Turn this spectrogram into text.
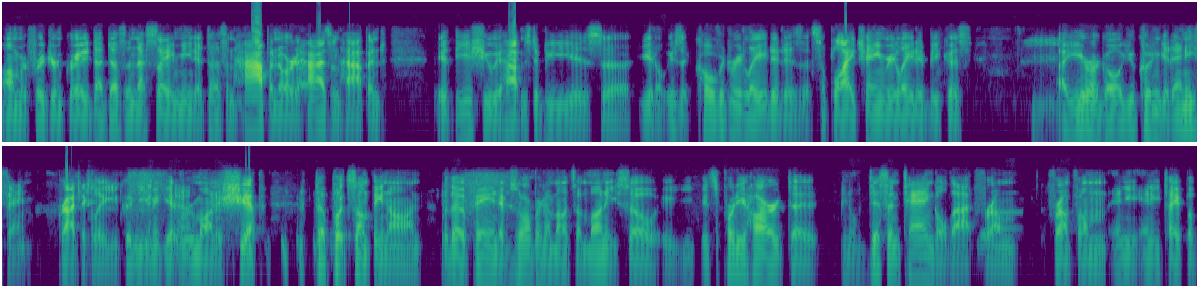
um, refrigerant grade. That doesn't necessarily mean it doesn't happen or it hasn't happened. It, the issue it happens to be is, uh, you know, is it COVID related? Is it supply chain related? Because a year ago you couldn't get anything practically. You couldn't even get room on a ship to put something on without paying exorbitant amounts of money. So it, it's pretty hard to, you know, disentangle that from from from any any type of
